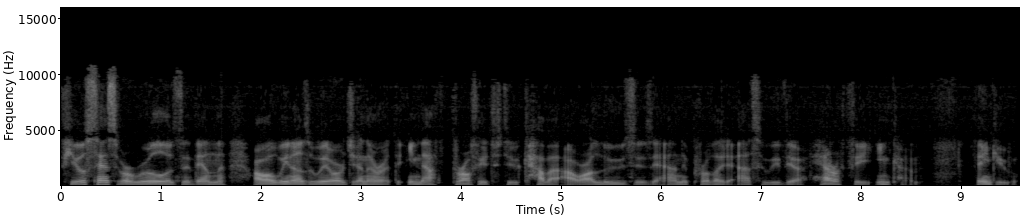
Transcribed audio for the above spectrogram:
few sensible rules, then our winners will generate enough profit to cover our losses and provide us with a healthy income. Thank you.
